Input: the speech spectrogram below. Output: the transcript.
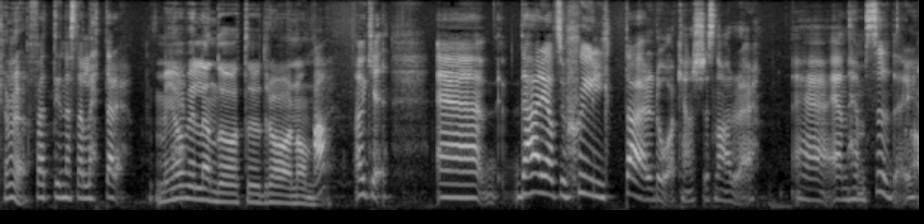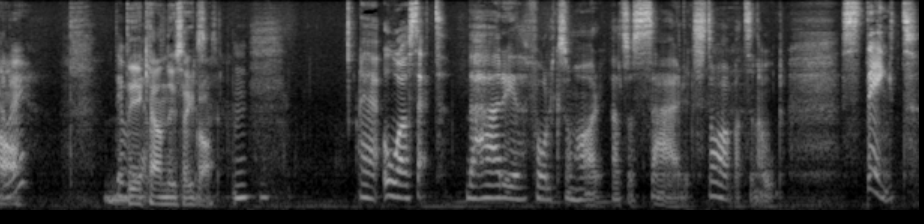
kan vi göra. För att det är nästan lättare. Men jag vill ändå att du drar någon. Ja, okej. Eh, det här är alltså skyltar då kanske snarare eh, än hemsidor, Ja, eller? det det kan det ju säkert vara. Mm. Eh, oavsett, det här är folk som har alltså särstavat sina ord. Stängt.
